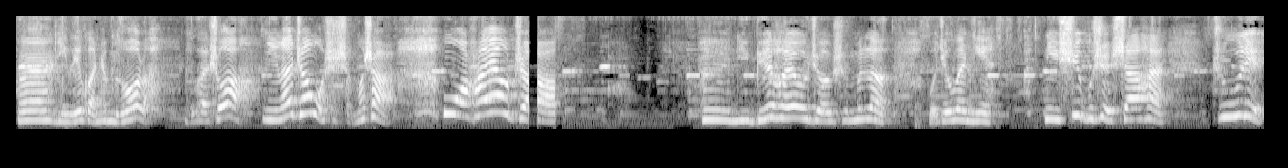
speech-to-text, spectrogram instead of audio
嗯，你别管这么多了，你快说，你来找我是什么事儿？我还要找。哎，你别还要找什么了？我就问你，你是不是杀害朱莉、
